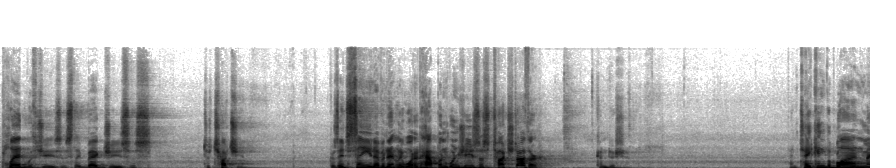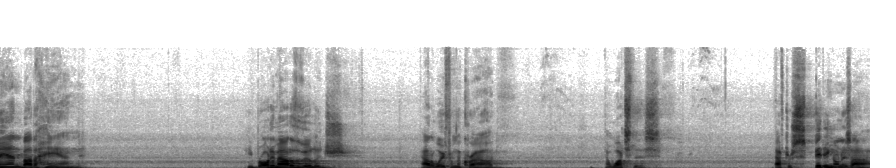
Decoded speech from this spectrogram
pled with Jesus. They begged Jesus to touch him. Because they'd seen evidently what had happened when Jesus touched other conditions. And taking the blind man by the hand, he brought him out of the village, out away from the crowd. Now, watch this after spitting on his eyes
